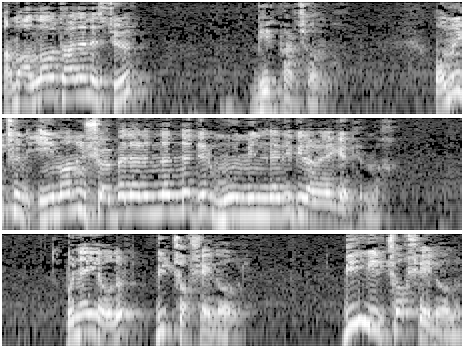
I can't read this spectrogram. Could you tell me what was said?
Ama Allahu Teala ne istiyor? Bir parça olmak. Onun için imanın şöbelerinden nedir? Müminleri bir araya getirmek. Bu neyle olur? Birçok şeyle olur. Birçok şeyle olur.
